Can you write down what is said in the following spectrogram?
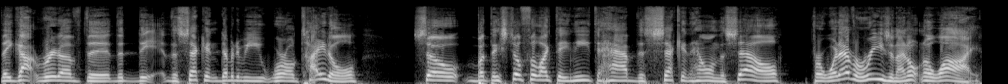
they got rid of the the the, the second WWE World Title. So, but they still feel like they need to have the second Hell in the Cell for whatever reason. I don't know why,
